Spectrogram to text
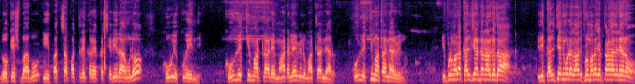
లోకేష్ బాబు ఈ పచ్చ పత్రికల యొక్క శరీరాములో కొవ్వు ఎక్కువైంది. కొవ్వు ఎక్కి మాట్లాడే మాటలే వీళ్ళు మాట్లాడినారు. కొవ్వు ఎక్కి మాట్లాడినారు వీళ్ళు. ఇప్పుడు మళ్ళీ కల్తీ అంటున్నారు కదా. ఇది కల్తీ అని కూడా కాదు. ఇప్పుడు మళ్ళీ చెప్తాను కదా నేను.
